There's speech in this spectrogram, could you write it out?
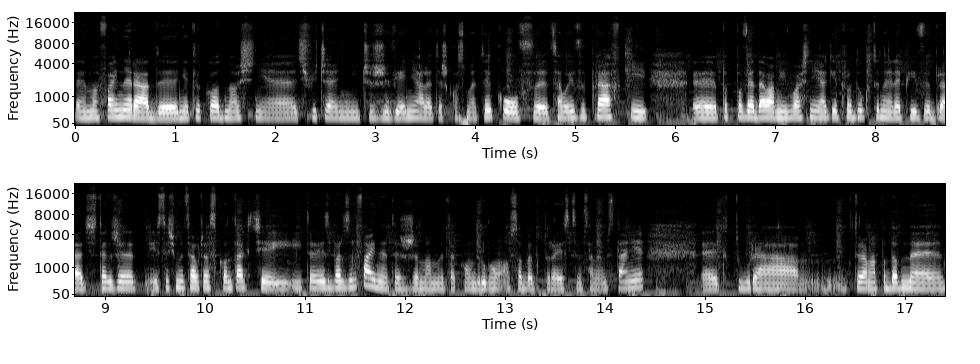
E, Ma fajne rady, nie tylko odnośnie ćwiczeń czy żywienia, ale też kosmetyków, e, całej wyprawki. E, Podpowiadała mi właśnie, jakie produkty najlepiej wybrać, także jesteśmy cały czas w kontakcie i, to jest bardzo fajne też, że mamy taką drugą osobę, która jest w tym samym stanie, która, która ma podobne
